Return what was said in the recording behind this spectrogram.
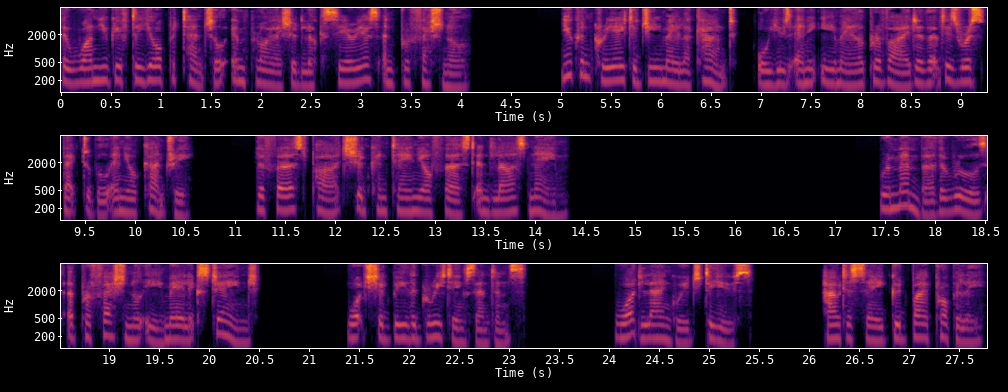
the one you give to your potential employer should look serious and professional. You can create a Gmail account, or use any email provider that is respectable in your country. The first part should contain your first and last name. Remember the rules of professional email exchange. What should be the greeting sentence? What language to use? How to say goodbye properly?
